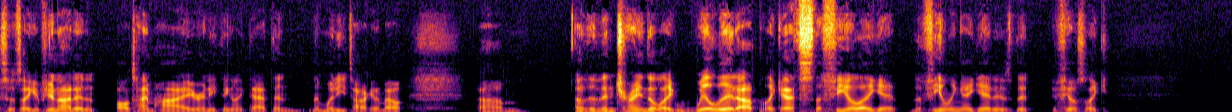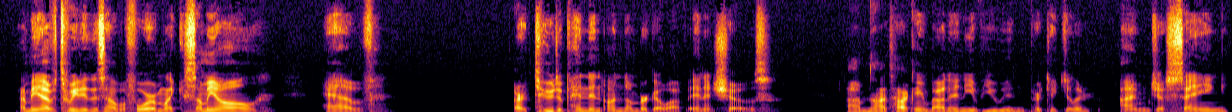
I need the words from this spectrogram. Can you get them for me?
so it's like if you're not at an all time high or anything like that, then then what are you talking about? Um, other than trying to like will it up. Like that's the feel I get. The feeling I get is that it feels like. I mean, I've tweeted this out before. I'm like, some of y'all have are too dependent on number go up, and it shows. I'm not talking about any of you in particular. I'm just saying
